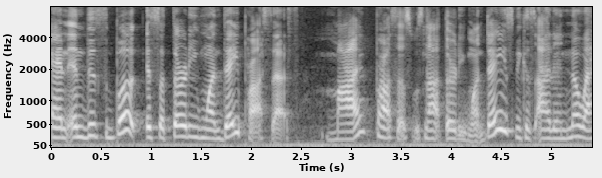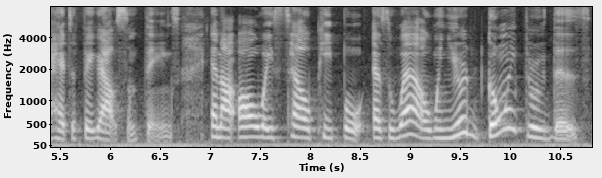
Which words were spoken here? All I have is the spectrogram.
And in this book, it's a 31 day process. My process was not 31 days because I didn't know I had to figure out some things. And I always tell people as well when you're going through this,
